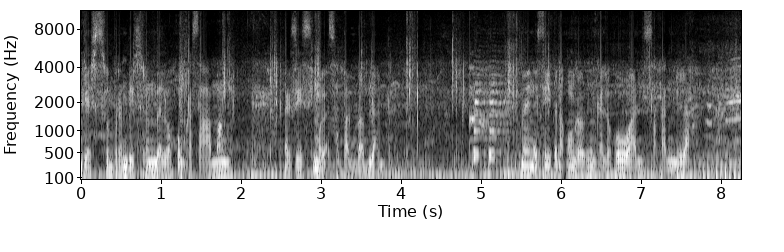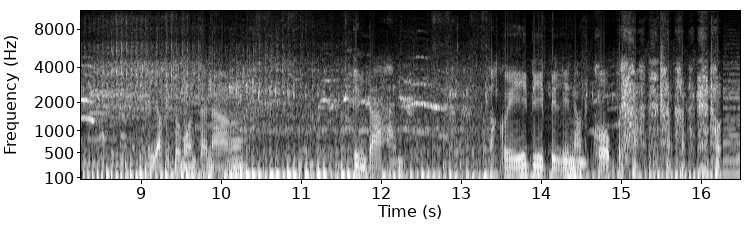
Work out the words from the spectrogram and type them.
Guys, sobrang busy ng dalawa kong kasamang nagsisimula sa pagbablog. May naisipan akong gawing kalukuhan sa kanila. Kaya ako pumunta ng tindahan. Ako'y bibili ng cobra.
